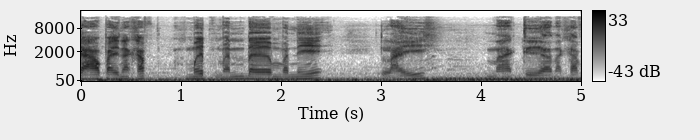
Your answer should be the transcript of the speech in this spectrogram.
ยาวไปนะครับ มืดเหมือนเดิมวันนี้ ไหลนาเกลือนะครับ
